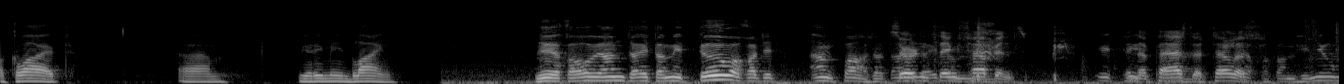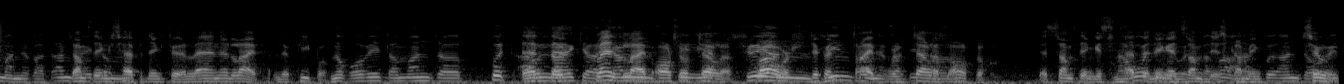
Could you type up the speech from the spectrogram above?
acquired, um, we remain blind. Certain things happened in the past that tell us something is happening to the land and life and the people. And the plant life also tell us. Flowers, different type will tell us also that something is happening and something is coming soon.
